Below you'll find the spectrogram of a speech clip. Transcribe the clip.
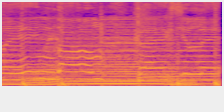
krijgt je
